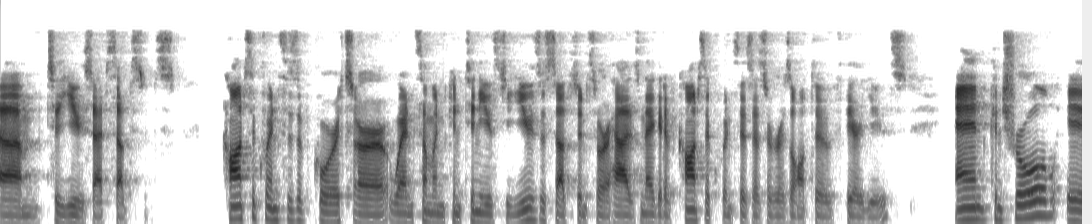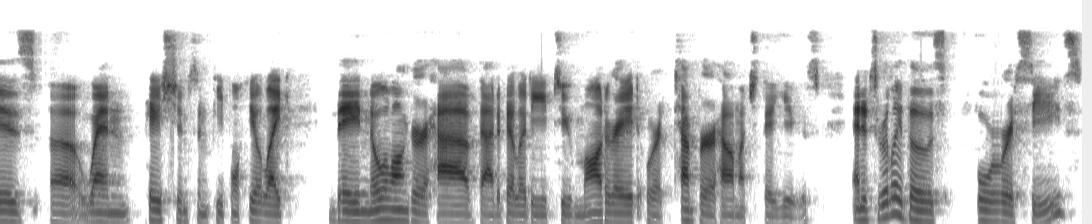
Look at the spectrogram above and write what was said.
um, to use that substance. Consequences, of course, are when someone continues to use a substance or has negative consequences as a result of their use. And control is uh, when patients and people feel like they no longer have that ability to moderate or temper how much they use. And it's really those four C's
